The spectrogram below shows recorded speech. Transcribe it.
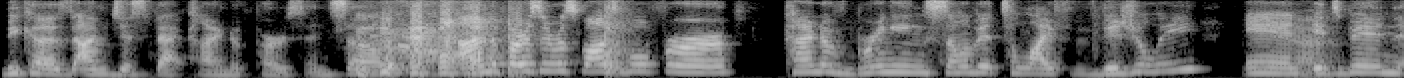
because I'm just that kind of person. So I'm the person responsible for kind of bringing some of it to life visually. And Yeah. it's been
